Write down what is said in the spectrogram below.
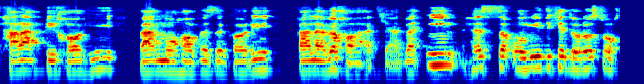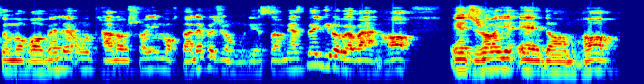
ترقی خواهی بر محافظه کاری غلبه خواهد کرد. و این حس امیدی که درست نقطه مقابل اون تلاش های مختلف جمهوری اسلامی است بگیر و به بنها اجرای اعدام ها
